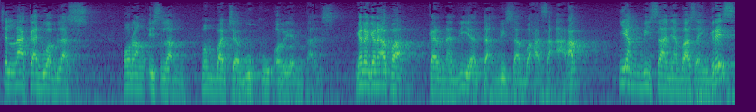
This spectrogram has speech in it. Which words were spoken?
celaka 12 orang Islam membaca buku orientalis. Gara-gara apa? Karena dia tak bisa bahasa Arab yang bisanya bahasa Inggris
